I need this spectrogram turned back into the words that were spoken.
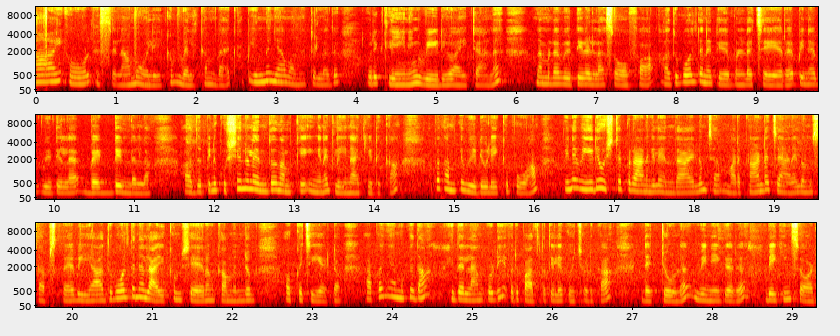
ഹായ് ഓൾ അസ്സലാമു അലൈക്കും വെൽക്കം ബാക്ക് അപ്പോൾ ഇന്ന് ഞാൻ വന്നിട്ടുള്ളത് ഒരു ക്ലീനിങ് വീഡിയോ ആയിട്ടാണ്. നമ്മുടെ വീട്ടിലുള്ള സോഫ അതുപോലെ തന്നെ ടേബിളിന്റെ ചെയർ പിന്നെ വീട്ടിലെ ബെഡ് ഉണ്ടല്ലോ. അത് പിന്നെ കുഷ്യനുള്ള എന്തോ നമുക്ക് ഇങ്ങനെ ക്ലീൻ ആക്കി എടുക്കാം. അപ്പോൾ നമുക്ക് വീഡിയോയിലേക്ക് പോവാം. പിന്നെ വീഡിയോ ഇഷ്ടപ്പെടുകയാണെങ്കിൽ എന്തായാലും മറക്കാണ്ട ചാനൽ ഒന്ന് സബ്സ്ക്രൈബ് ചെയ്യുക. അതുപോലെ തന്നെ ലൈക്കും ഷെയറും കമന്റും ഒക്കെ ചെയ്യട്ടോ അപ്പോൾ നമുക്കിതാ ഇതെല്ലാം കൂടി ഒരു പാത്രത്തിലേക്ക് ഒഴിച്ചു കൊടുക്കുക ഡെറ്റോൾ വിനീഗർ ബേക്കിംഗ് സോഡ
